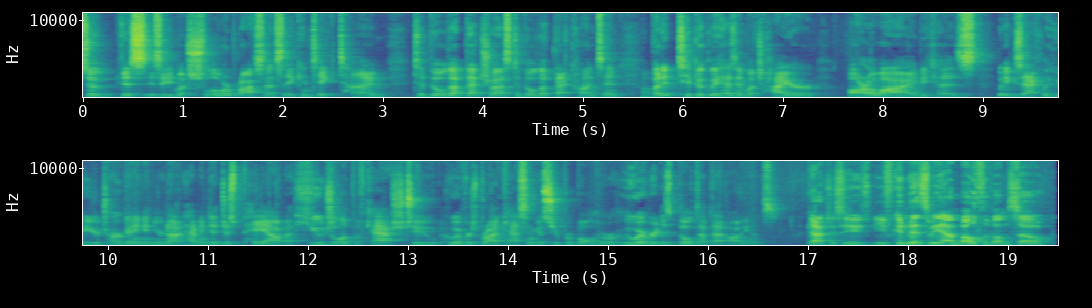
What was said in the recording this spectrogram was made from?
So this is a much slower process. It can take time to build up that trust, to build up that content, but it typically has a much higher ROI because exactly who you're targeting and you're not having to just pay out a huge lump of cash to whoever's broadcasting the Super Bowl or whoever is built up that audience. Gotcha. So you've, you've convinced me on both of them. So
